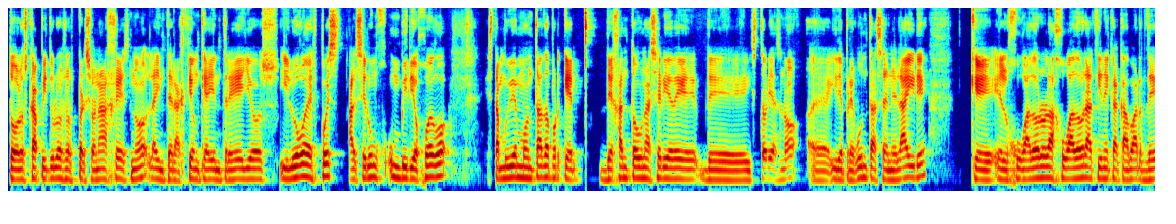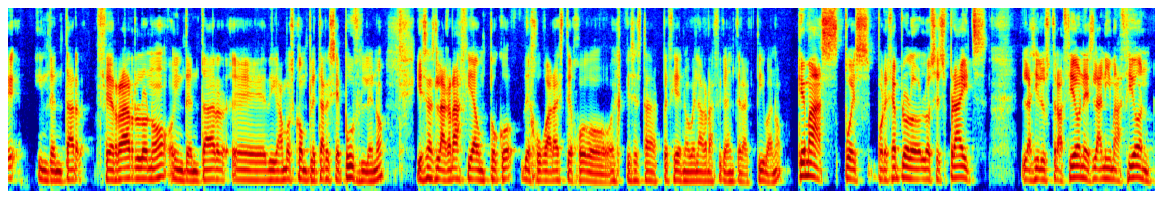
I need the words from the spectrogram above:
todos los capítulos, los personajes, ¿no? La interacción que hay entre ellos. Y luego después, al ser un, videojuego, está muy bien montado porque dejan toda una serie de, historias, ¿no? Eh, y de preguntas en el aire que el jugador o la jugadora tiene que acabar de intentar cerrarlo, ¿no? O intentar, eh, digamos, completar ese puzzle, ¿no? Y esa es la gracia un poco de jugar a este juego, que es esta especie de novela gráfica interactiva, ¿no? ¿Qué más? Pues, por ejemplo, los sprites, las ilustraciones, la animación,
